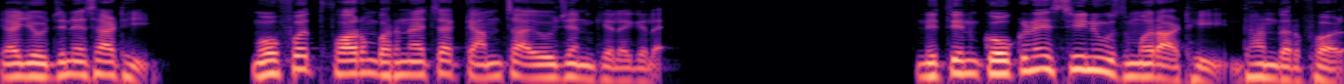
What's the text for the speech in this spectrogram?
या योजनेसाठी मोफत फॉर्म भरण्याच्या कॅम्पचं आयोजन केलं गेलंय. Nitin Kokane C news Marathi Dhandarphal.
